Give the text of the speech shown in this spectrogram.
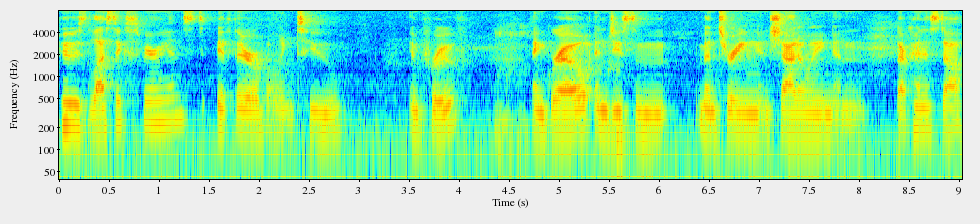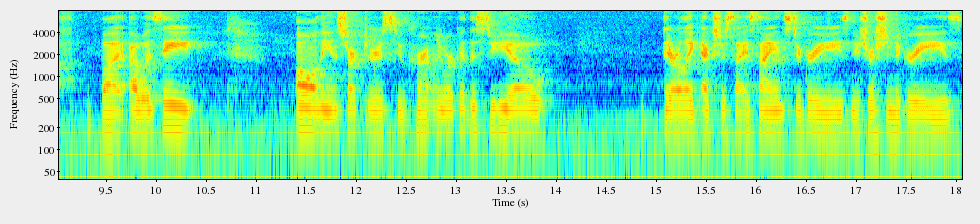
who's less experienced if they're willing to improve and grow and do some mentoring and shadowing and that kind of stuff. But I would say all the instructors who currently work at the studio, they're like exercise science degrees, nutrition degrees,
